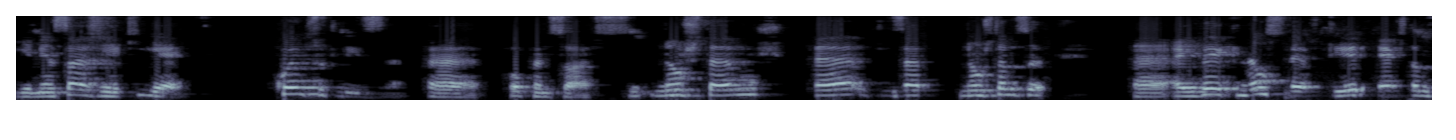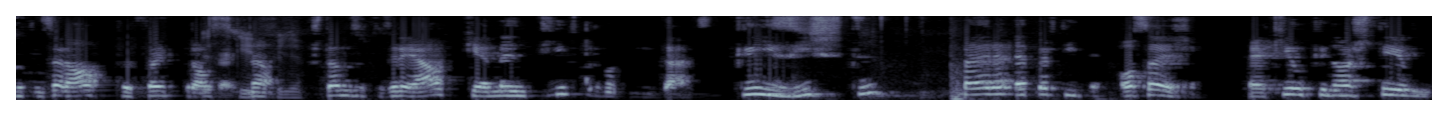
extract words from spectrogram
e a mensagem aqui é, quando se utiliza uh, open source, não estamos a utilizar, não estamos a, a ideia que não se deve ter é que estamos a utilizar algo que foi feito por alguém. Seguir, não. Filha. O que estamos a fazer é algo que é mantido por uma comunidade, que existe para a partilha. Ou seja, aquilo que nós temos,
